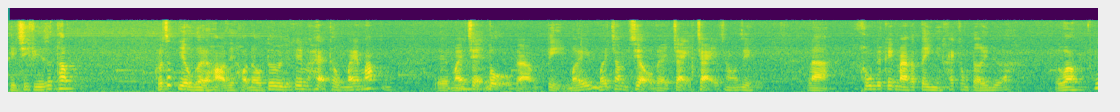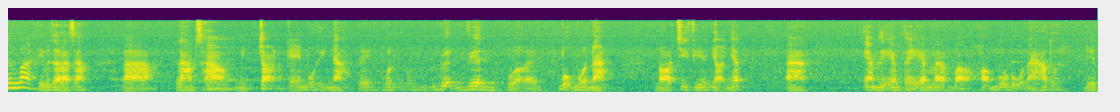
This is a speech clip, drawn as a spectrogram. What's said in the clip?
thì chi phí rất thấp. Có rất nhiều người họ thì họ đầu tư những cái hệ thống máy móc máy chạy bộ cả tỷ mấy mấy trăm triệu về chạy chạy xong gì là không biết cách marketing thì khách không tới nữa đúng không? Đúng rồi. Thì bây giờ là sao? Là làm sao mình chọn cái mô hình nào cái huấn luyện viên của cái bộ môn nào nó chi phí nó nhỏ nhất? À em thì em thấy em bảo họ mua bộ quần áo thôi đến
